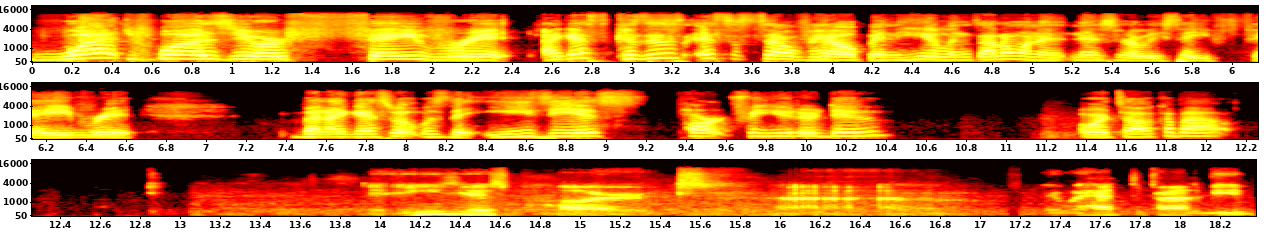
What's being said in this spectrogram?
what was your favorite? I guess because it's, it's a self help and healings. I don't want to necessarily say favorite, but I guess what was the easiest part for you to do or talk about? The easiest part, uh, it would have to probably be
